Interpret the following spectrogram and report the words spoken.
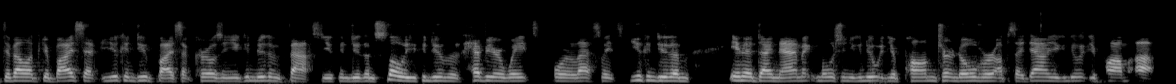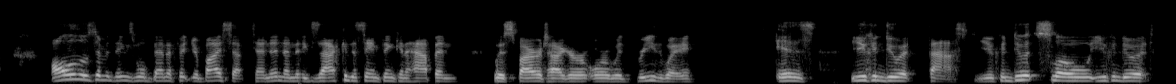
develop your bicep, you can do bicep curls and you can do them fast. You can do them slow. You can do them with heavier weights or less weights. You can do them in a dynamic motion. You can do it with your palm turned over upside down. You can do it with your palm up. All of those different things will benefit your bicep tendon. And exactly the same thing can happen with SpiroTiger or with Breathway is you can do it fast. You can do it slow. You can do it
